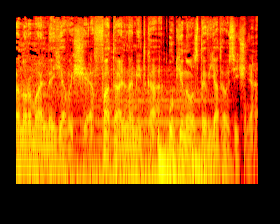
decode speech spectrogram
Паранормальне явище. Фатальна мітка. У кіно з 9 січня.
